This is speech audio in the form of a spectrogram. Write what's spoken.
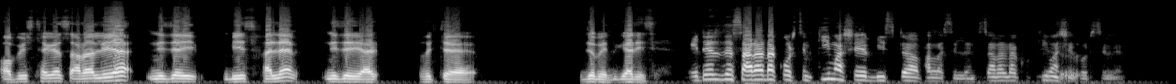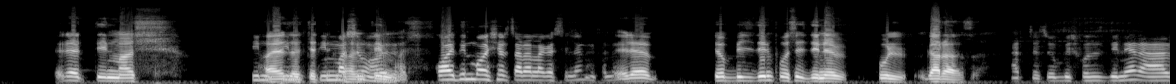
অফিস থেকে চারা নিয়ে নিজেই বীজ ফেলে নিজেই আর হচ্ছে জমিতে গাড়িছে এটার যে চারাটা করছেন কি মাসে বীজটা ফালাছিলেন? চারাটা কি মাসে করছিলেন? এটা তিন মাস তিন মাস। কয়দিন বয়সের চারা লাগাইছিলেন এখানে? এটা চব্বিশ দিন পঁচিশ দিনের ফুল গাড়া আছে। আচ্ছা চব্বিশ পঁচিশ দিনের। আর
